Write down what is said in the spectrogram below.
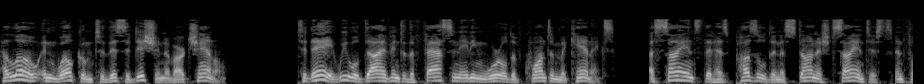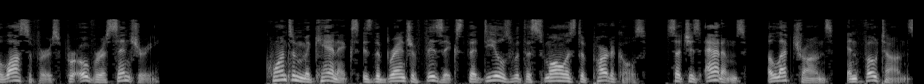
Hello and welcome to this edition of our channel. Today we will dive into the fascinating world of quantum mechanics, a science that has puzzled and astonished scientists and philosophers for over a century. Quantum mechanics is the branch of physics that deals with the smallest of particles, such as atoms, electrons, and photons.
